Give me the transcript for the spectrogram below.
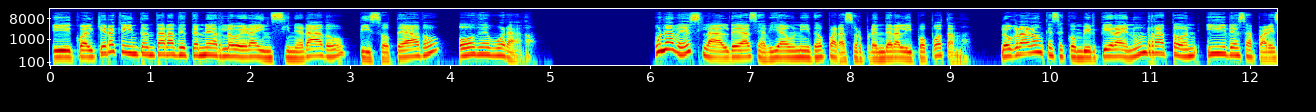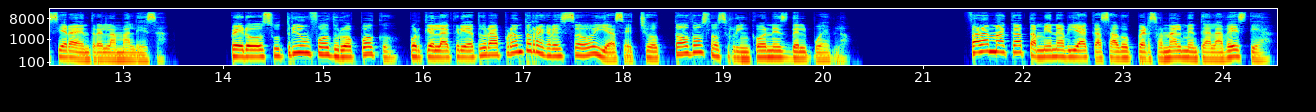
y cualquiera que intentara detenerlo era incinerado, pisoteado o devorado. Una vez la aldea se había unido para sorprender al hipopótamo. Lograron que se convirtiera en un ratón y desapareciera entre la maleza. Pero su triunfo duró poco, porque la criatura pronto regresó y acechó todos los rincones del pueblo. Faramaca también había cazado personalmente a la bestia,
